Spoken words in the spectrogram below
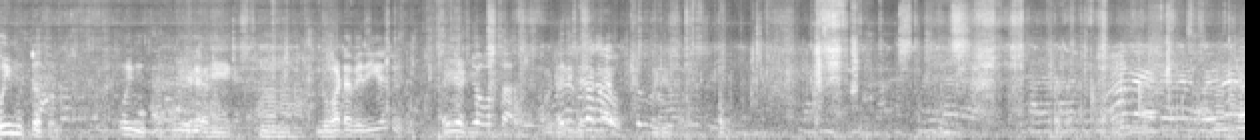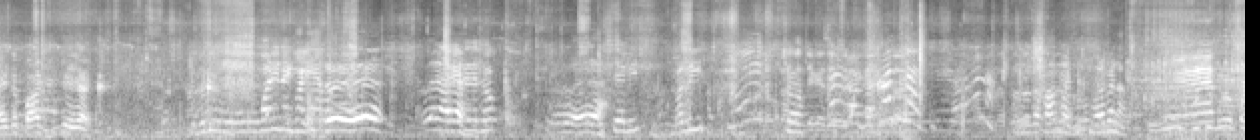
ওই মুখটা তো ওই মুখটা। এটা ভেঙে গেছে। লোহাটা বেরিয়ে গেছে? এই যে কি অবস্থা এদিক ঘুরে খারাপ সাইডে পা ঢুকে যাচ্ছে পুরো পা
